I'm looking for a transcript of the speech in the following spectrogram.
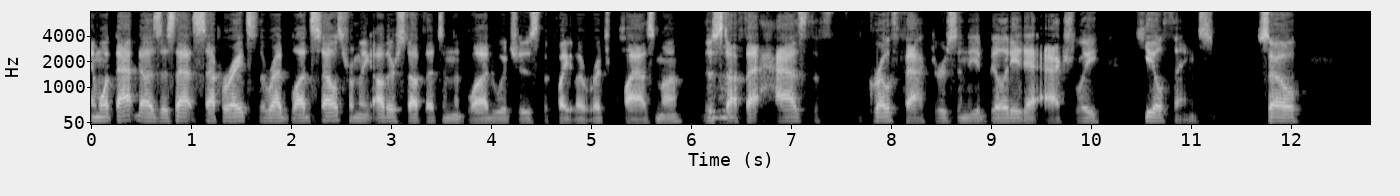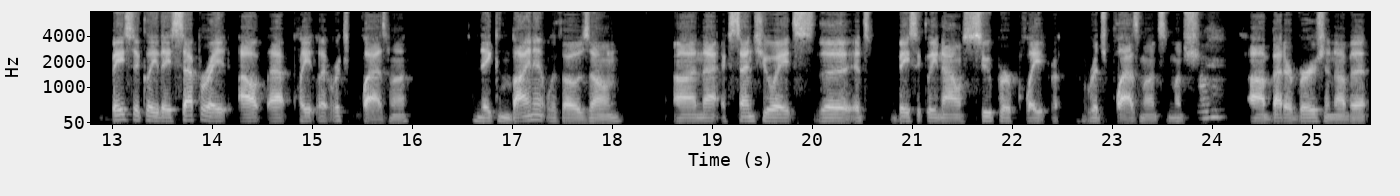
And what that does is that separates the red blood cells from the other stuff that's in the blood, which is the platelet-rich plasma, the mm-hmm. stuff that has the growth factors and the ability to actually heal things. So basically they separate out that platelet-rich plasma, they combine it with ozone, uh, and that accentuates the, it's basically now super plate rich plasma. It's a much mm-hmm. uh, better version of it.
